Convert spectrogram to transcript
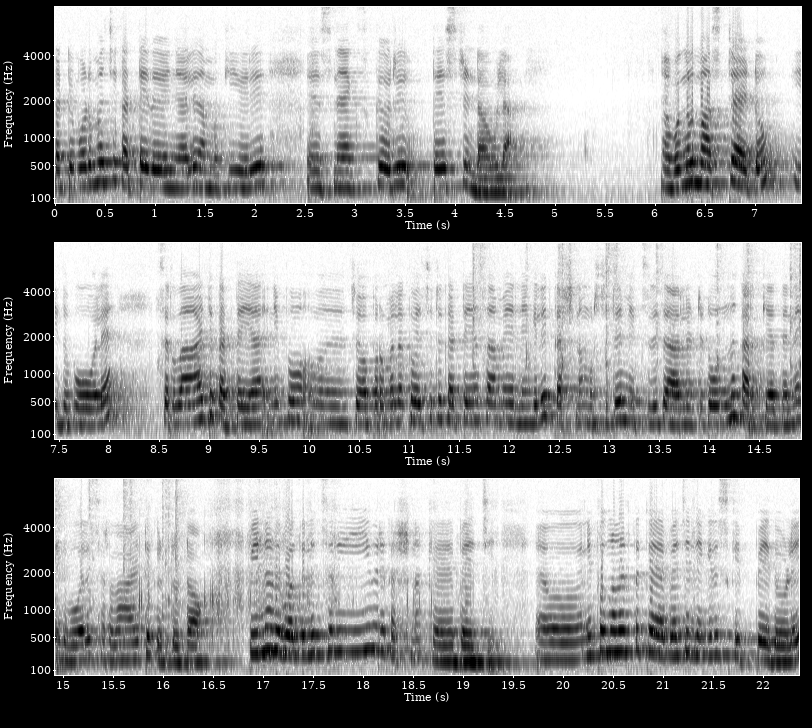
കട്ടിപ്പോടും വെച്ച് കട്ട് ചെയ്ത് കഴിഞ്ഞാൽ നമുക്ക് ഈ ഒരു സ്നാക്സ്ക്ക് ഒരു ടേസ്റ്റ് ഉണ്ടാവില്ല അപ്പോൾ നിങ്ങൾ മസ്റ്റായിട്ടും ഇതുപോലെ ചെറുതായിട്ട് കട്ട് ചെയ്യുക ഇനിയിപ്പോൾ ചോപ്പർമലൊക്കെ വെച്ചിട്ട് കട്ട് ചെയ്യാൻ സമയമില്ലെങ്കിൽ കഷ്ണം മുറിച്ചിട്ട് മിക്സിയിൽ ചാറിലിട്ടിട്ട് ഒന്ന് കറക്കിയാൽ തന്നെ ഇതുപോലെ ചെറുതായിട്ട് കിട്ടും കേട്ടോ പിന്നെ അതുപോലെ തന്നെ ചെറിയൊരു കഷ്ണം കാബേജ് ഇനിയിപ്പോൾ നിങ്ങളുടെ അടുത്ത് കാബേജ് ഇല്ലെങ്കിൽ സ്കിപ്പ് ചെയ്തോളി.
